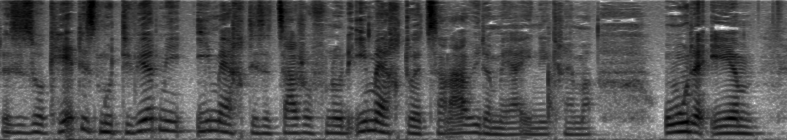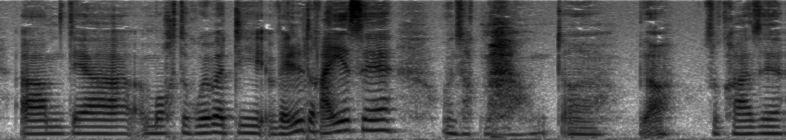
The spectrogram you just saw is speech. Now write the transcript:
dass ich sage, hey, das motiviert mich, ich möchte das jetzt auch schaffen oder ich möchte jetzt dann auch wieder mehr reinkommen. Oder eben, ähm, der macht eine halbe die Weltreise und sagt, "Ma, und, äh, ja, so quasi,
